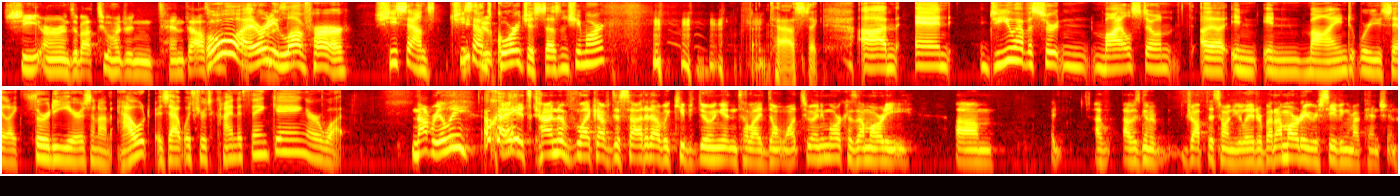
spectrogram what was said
She earns about two hundred and ten thousand. Oh, I already love her. She sounds she Me sounds too. gorgeous, doesn't she, Mark? Fantastic. Um, and do you have a certain milestone uh, in in mind where you say like thirty years and I'm out? Is that what you're kind of thinking, or what? Not really. Okay. I- it's kind of like I've decided I would keep doing it until I don't want to anymore because I'm already. Um, I, I, I was going to drop this on you later, but I'm already receiving my pension.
